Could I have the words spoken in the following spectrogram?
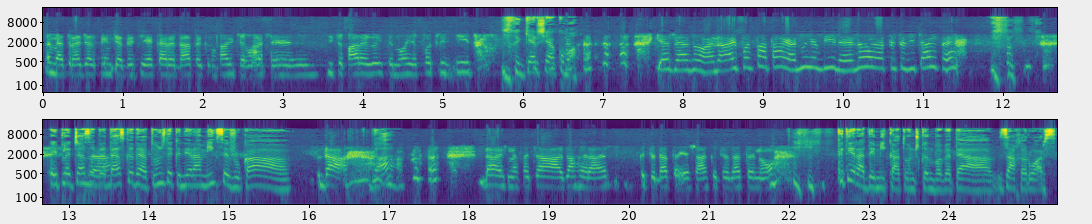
Îmi atrage atenția de fiecare dată când fac ceva ce mi se pare lui că nu e potrivit. chiar și acum. chiar și acum. Da, ai postat aia, nu e bine, nu, trebuie să zici altfel. Îi plăcea da. să gătească de atunci, de când era mic, se juca... Da. Da? da, și ne făcea zahăr ars. Câteodată ieșea, câteodată nu. Cât era de mic atunci când vă gătea zahărul ars?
